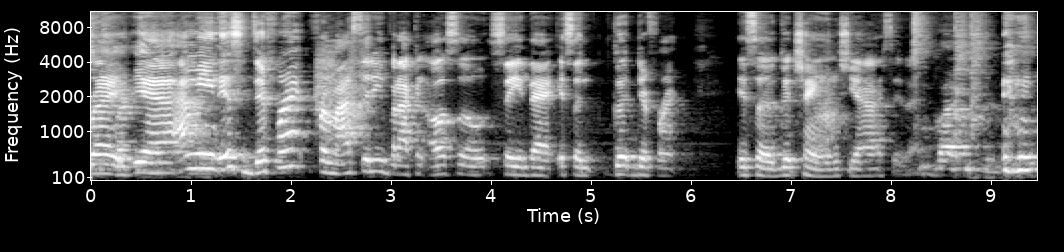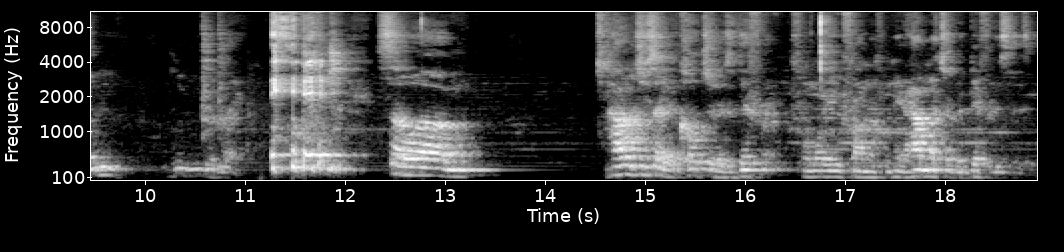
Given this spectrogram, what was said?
Right. Yeah. I mean, it's different from my city, but I can also say that it's a good different. It's a good change. Yeah, I say that. I'm glad you said that. So we, we, we. So, um, how would you say the culture is different from where you're from and from here? How much of a difference is it?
